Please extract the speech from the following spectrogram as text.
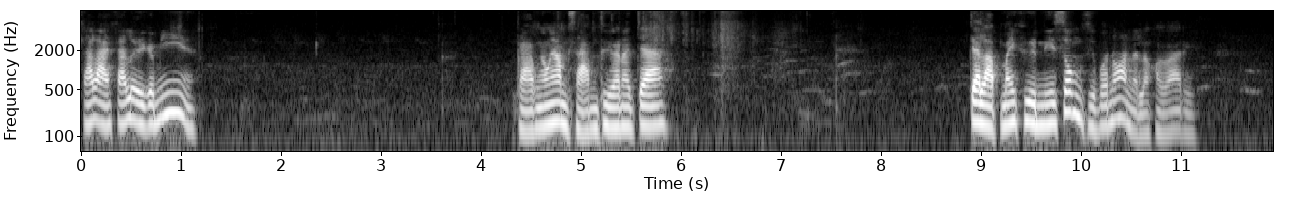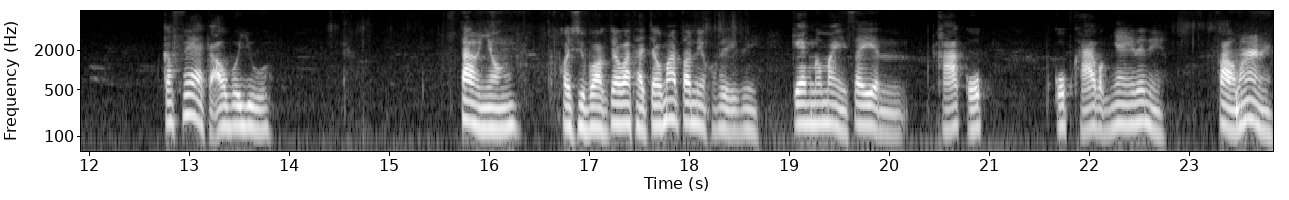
สาหลายสาเลยก็มีกราบงามๆสามเทือนะจ๊ะ จะหลับไหมคืนนี้ส่งสิบนอนน่ะเราคอยว่าดิ กาแฟก็เอาไปอยู่เต้าหยองคอยสิบอกเจ้าว่าถ้าเจ้ามาตอนนี้คอยสินี่แกงน้ำใหม่ใส่อันขากบ กบขาบักใหญ่เลยนี่ฝ่าวมากนี่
